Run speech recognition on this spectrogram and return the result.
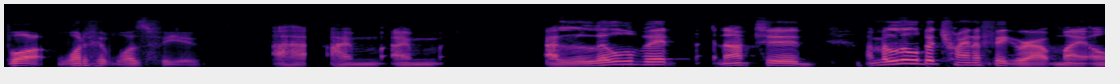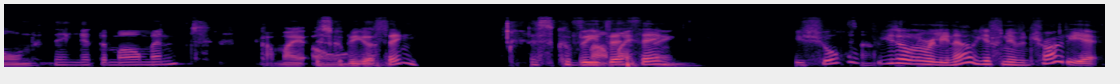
but what if it was for you? uh, I'm I'm a little bit not to. I'm a little bit trying to figure out my own thing at the moment. Got my This own. could be your thing. This could it's be the my thing. You sure? not You don't really know. You haven't even tried it yet.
